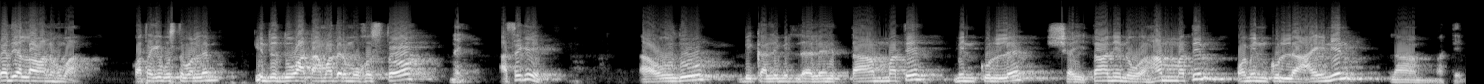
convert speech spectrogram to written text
রাজি আল্লাহ আনহুমা। কথা কি বুঝতে পারলেন? কিন্তু দোয়াটা আমাদের মুখস্থ নেই। আছে কি? আউযু বিকালিমিল্লাহি তাম্মাতে মিন কুল্লি শাইতানিন ওয়া হাম্মাতিন ওয়া মিন কুল্লি আইনিন লামাতিন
